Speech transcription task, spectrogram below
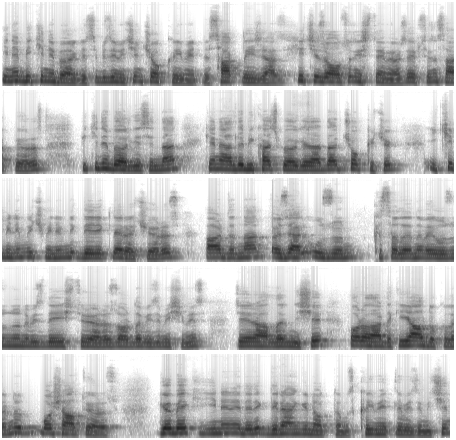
Yine bikini bölgesi bizim için çok kıymetli. Saklayacağız. Hiç iz olsun istemiyoruz. Hepsini saklıyoruz. Bikini bölgesinden genelde birkaç bölgelerden çok küçük 2 milim 3 milimlik delikler açıyoruz. Ardından özel uzun, kısalığını ve uzunluğunu biz değiştiriyoruz. Orada bizim işimiz cerrahların işi. Oralardaki yağ dokularını boşaltıyoruz. Göbek yine ne dedik? Direngi noktamız. Kıymetli bizim için.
